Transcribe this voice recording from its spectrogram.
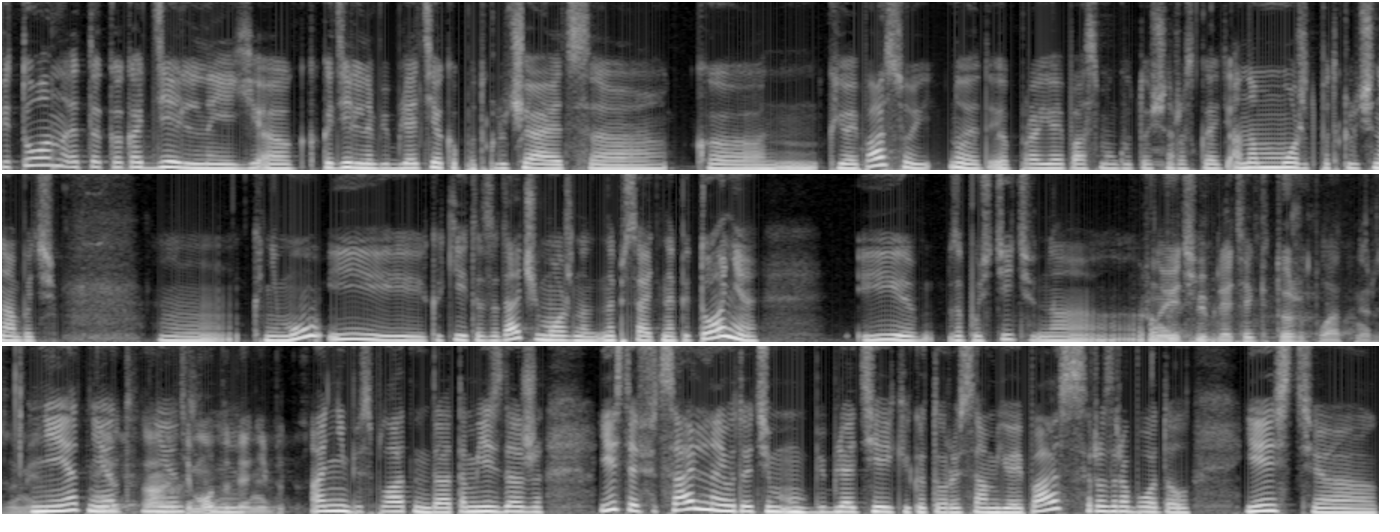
Python — это как, отдельный, э, как отдельная библиотека подключается к, к UiPath, ну, это я про UiPath могу точно рассказать, она может подключена быть к нему, и какие-то задачи можно написать на питоне, и запустить на роботе. Но эти библиотеки тоже платные, разумеется. Нет, нет, А, нет. эти модули, нет. они бесплатные. Они бесплатные, да. Там есть даже... Есть официальные вот эти библиотеки, которые сам UiPath разработал. Есть э,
